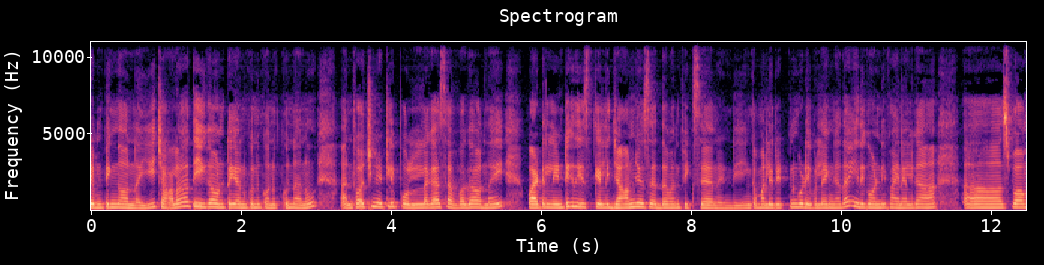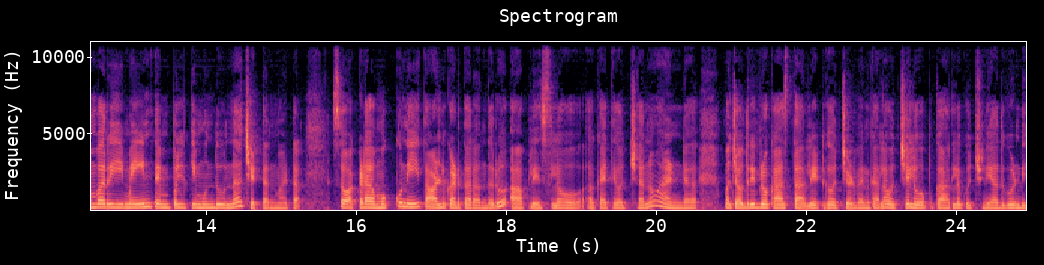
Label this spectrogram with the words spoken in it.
టెంప్టింగ్గా ఉన్నాయి. చాలా తీగా ఉంటాయి అనుకుని కొనుక్కున్నాను. అన్ఫార్చునేట్లీ పొల్లగా సవ్వగా ఉన్నాయి. వాటిని ఇంటికి తీసుకెళ్ళి జామ్ చేసేది చేసేద్దామని ఫిక్స్ అయ్యానండి. ఇంకా మళ్ళీ రిటర్న్ కూడా ఇవ్వలేం కదా. ఇదిగోండి ఫైనల్గా స్వామివారి మెయిన్ టెంపుల్కి ముందు ఉన్న చెట్టు అనమాట సో అక్కడ మొక్కుని తాళ్ళు కడతారు అందరూ. ఆ ప్లేస్లో అయితే వచ్చాను. అండ్ మా చౌదరి బ్రో కాస్త లేట్గా వచ్చాడు. వెనకాల వచ్చే లోపు కారులో కూర్చుని. అదిగోండి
